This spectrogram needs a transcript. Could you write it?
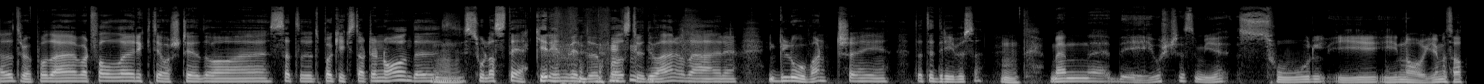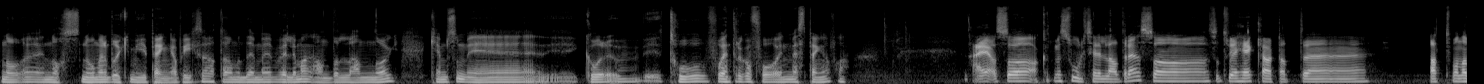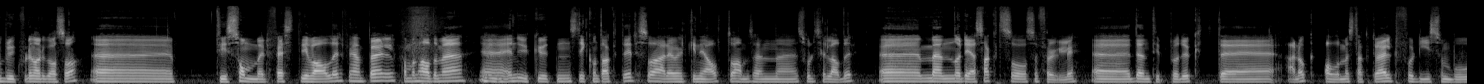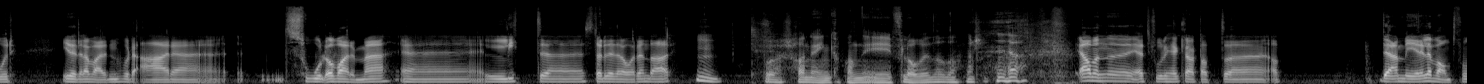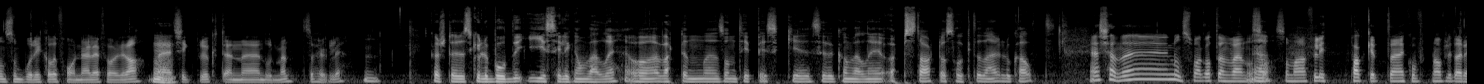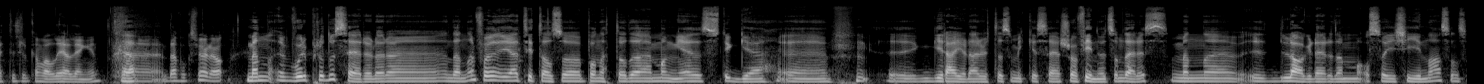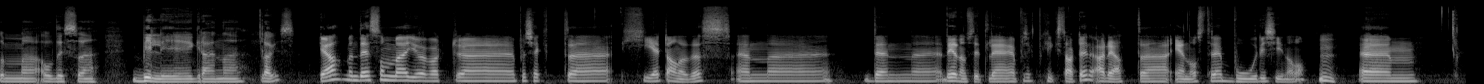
Ja, det tror jeg på. Det er i hvert fall riktig årstid å eh, sette det ut på Kickstarter nå. Det, Mm. Sola steker inn vinduet på studioet her, og det er eh, glovarmt i dette drivhuset. Mm. Men eh, det er jo ikke så mye sol i, i Norge. Vi sa at nor norsk, nordmenn bruker mye penger på Kickstarter, men det er med veldig mange andre land òg. Hvem som er Hvor tror, forventer dere å få inn mest penger fra? Nei, altså akkurat med solcelleladere så, så tror jeg helt klart at, eh, at man har bruk for det i Norge også. Eh, til sommerfestivaler, for eksempel, kan man ha det med. Eh, en uke uten stikkontakter, så er det jo helt genialt å ha med seg en eh, solcellelader. Eh, men når det er sagt, så selvfølgelig. denne den type produkt det er nok aller mest aktuelt for de som bor i deler av verden hvor det er sol og varme litt større deler av året enn det er. Mm. Bør ha en egen kampanje i Florida, da, kanskje? Ja. Ja, men jeg tror helt klart at, at det er mer relevant for noen som bor i California eller Florida med Mm. et slikt produkt enn eh, nordmenn, selvfølgelig. Kanskje dere skulle bodd i Silicon Valley og vært en eh, sånn typisk eh, Silicon Valley-upstart og solgt det der lokalt? Jeg kjenner noen som har gått den veien også, Ja. som har flytt, pakket eh, kofferten og flytta rett til Silicon Valley hele gjengen. Ja. Det er folk som gjør det òg. Men hvor produserer dere denne? For jeg titta altså på nettet, og det er mange stygge eh, greier der ute som ikke ser så fine ut som deres. Men eh, lager dere dem også i Kina, sånn som alle disse billiggreiene lages? Ja, men det som eh, gjør vårt eh, prosjekt eh, helt annerledes enn den, det gjennomsnittlige prosjektet på Kickstarter, er det at en av oss tre bor i Kina nå. Mm. Ehm,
